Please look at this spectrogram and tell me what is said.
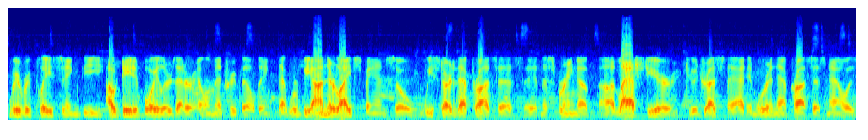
we're replacing the outdated boilers at our elementary building that were beyond their lifespan. So we started that process in the spring of uh, last year to address that, and we're in that process now as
